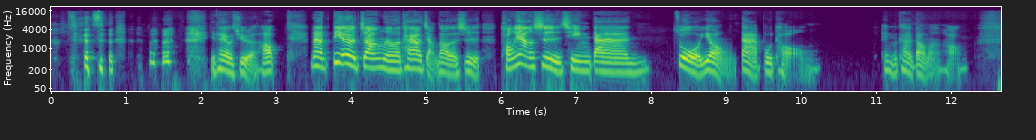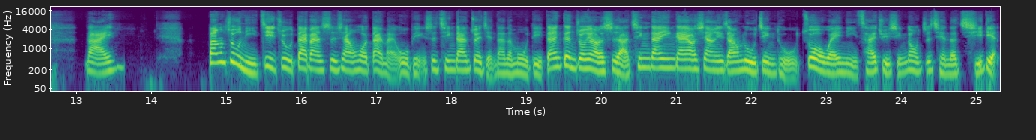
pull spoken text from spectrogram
这是也太有趣了。好，那第二章呢，他要讲到的是同样是清单，作用大不同。哎，你们看得到吗？好，来。帮助你记住代办事项或代买物品是清单最简单的目的，但更重要的是啊，清单应该要像一张路径图，作为你采取行动之前的起点。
